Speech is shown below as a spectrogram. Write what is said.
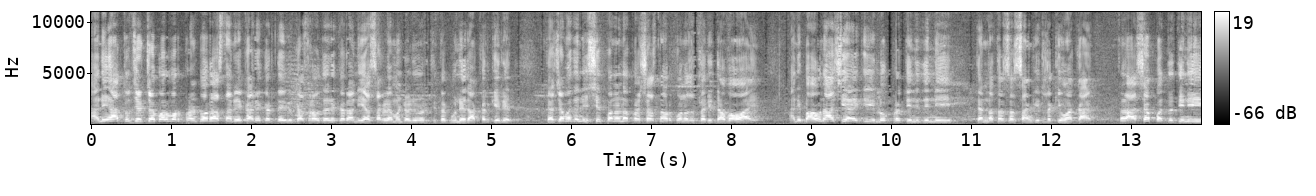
आणि अतुल शेठच्या बरोबर फ्रंटवर असणारे कार्यकर्ते विकासराव दरेकर आणि या सगळ्या मंडळींवर तिथं गुन्हे दाखल केलेत. त्याच्यामध्ये निश्चितपणानं प्रशासनावर कोणाचा तरी दबाव आहे. आणि भावना अशी आहे की लोकप्रतिनिधींनी त्यांना तसं सांगितलं किंवा काय. तर अशा पद्धतीने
